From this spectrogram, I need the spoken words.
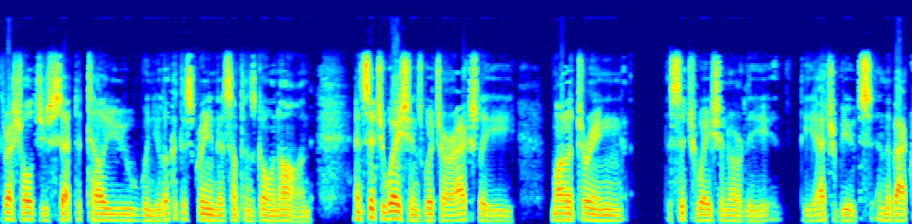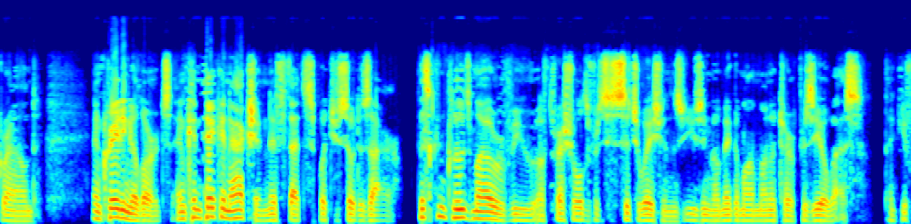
thresholds you set to tell you when you look at the screen that something's going on, and situations which are actually monitoring the situation or the, the attributes in the background and creating alerts and can take an action if that's what you so desire. This concludes my overview of thresholds versus situations using OMEGAMON Monitor for z/OS. Thank you for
